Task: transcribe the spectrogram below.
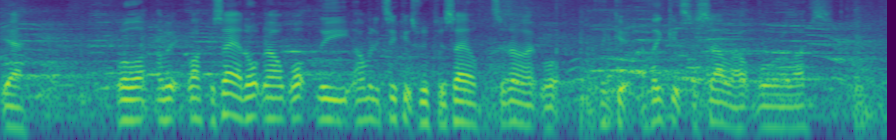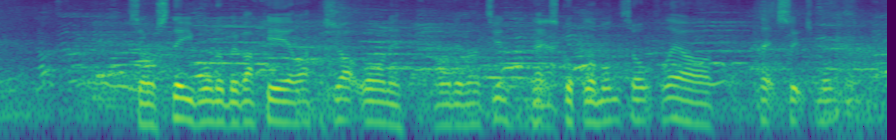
yeah. Well, I mean, like I say, I don't know what the how many tickets were for sale for tonight, but I think it, I think it's a sellout more or less. So Steve will be back here like a shot, won't he? I would imagine next couple of months, hopefully, or next six months.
